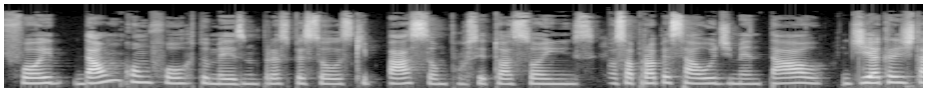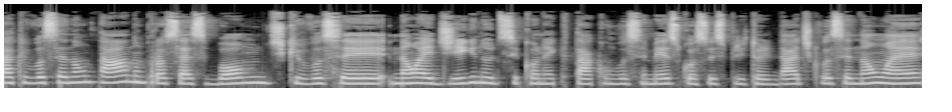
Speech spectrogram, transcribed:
foi dar um conforto mesmo para as pessoas que passam por situações com a sua própria saúde mental, de acreditar que você não está num processo bom, de que você não é digno de se conectar com você mesmo, com a sua espiritualidade, que você não é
